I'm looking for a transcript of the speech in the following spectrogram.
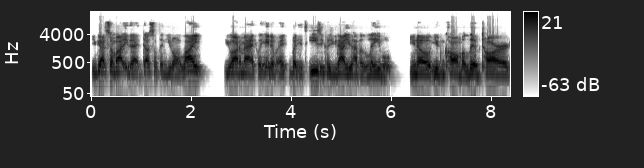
you got somebody that does something you don't like you automatically hate them. But it's easy because you now you have a label. You know, you can call them a libtard,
